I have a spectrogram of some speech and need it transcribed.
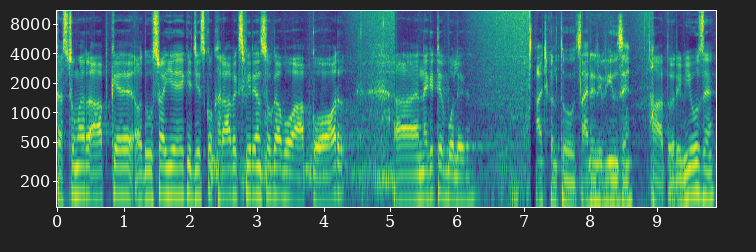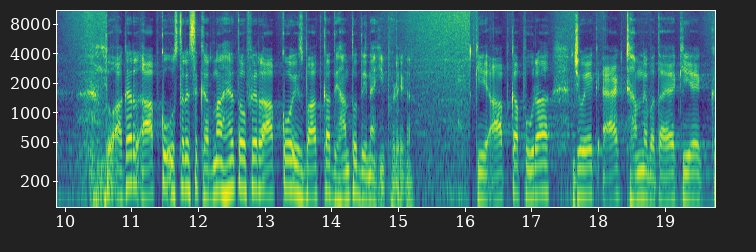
कस्टमर आपके और दूसरा ये है कि जिसको ख़राब एक्सपीरियंस होगा वो आपको और नेगेटिव बोलेगा। आजकल तो सारे रिव्यूज़ हैं। हाँ तो रिव्यूज़ हैं। तो अगर आपको उस तरह से करना है तो फिर आपको इस बात का ध्यान तो देना ही पड़ेगा कि आपका पूरा जो एक एक्ट हमने बताया कि एक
